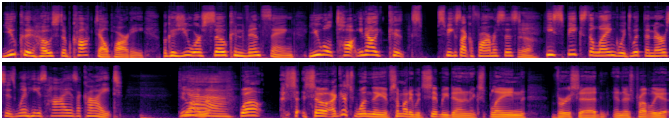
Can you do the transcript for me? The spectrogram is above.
you could host a cocktail party because you are so convincing. You will talk, you know, he c- speaks like a pharmacist. Yeah. He speaks the language with the nurses when he's high as a kite. Do I re- Yeah. well, so, so I guess one thing, if somebody would sit me down and explain Versed, and there's probably a,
